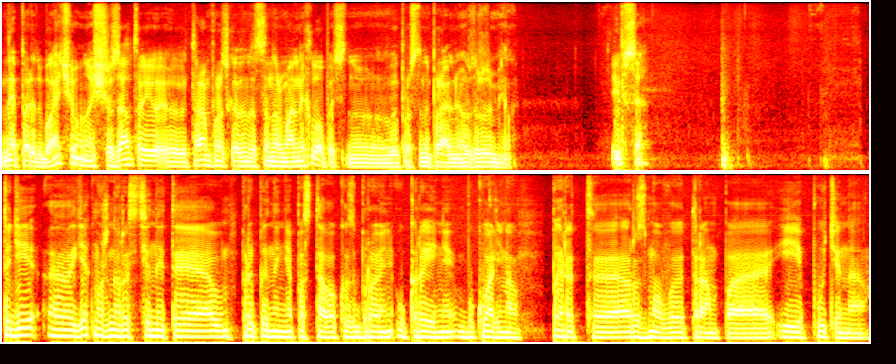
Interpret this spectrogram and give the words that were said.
непередбачувана, що завтра е, Трамп може сказати, «Ну, це нормальний хлопець. Ну ви просто неправильно його зрозуміли. І все. Тоді е, як можна розцінити припинення поставок озброєнь Україні буквально перед е, розмовою Трампа і Путіна?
